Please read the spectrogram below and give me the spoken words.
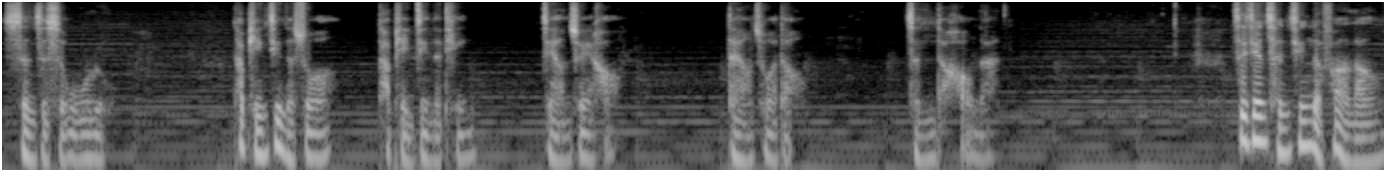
甚至是侮辱。她平静地说：“她平静地听，这样最好，但要做到，真的好难。”这间曾经的发廊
